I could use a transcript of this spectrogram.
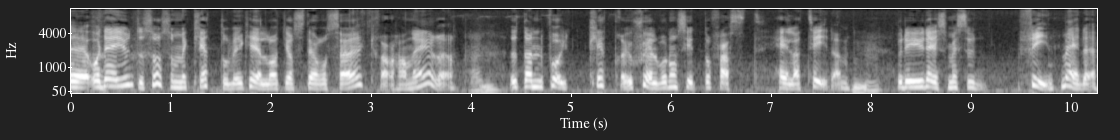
Eh, och det är ju inte så som med klättervägg heller att jag står och säkrar här nere. Nej. Utan folk klättrar ju själv och de sitter fast hela tiden. Och det är ju det som är så fint med det.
